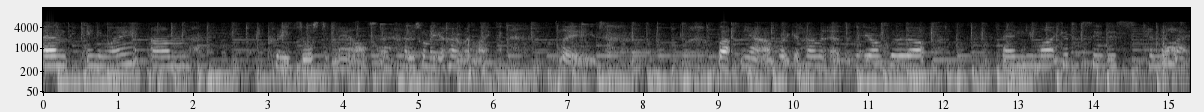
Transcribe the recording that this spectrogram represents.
And anyway, um, pretty exhausted now, so I just want to get home and like leave. But yeah, I'll probably get home and edit the video and put it up. And you might get to see this tonight.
